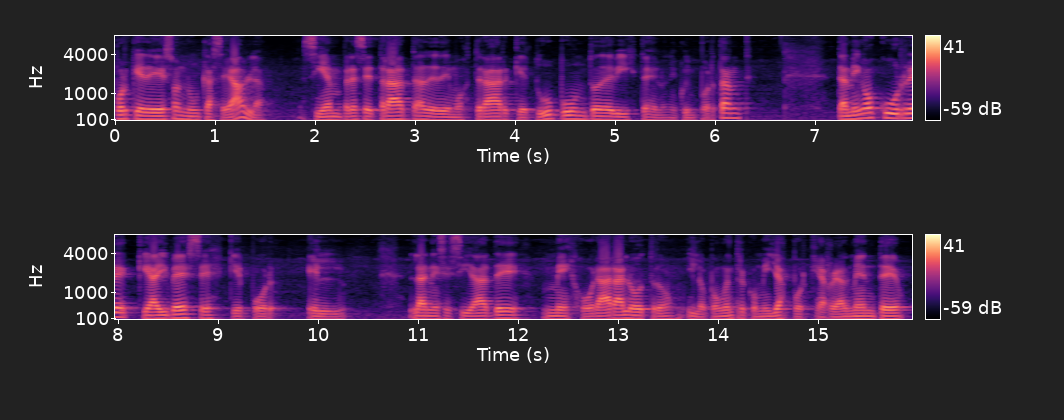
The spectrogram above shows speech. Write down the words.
porque de eso nunca se habla. Siempre se trata de demostrar que tu punto de vista es el único importante. También ocurre que hay veces que por el, la necesidad de mejorar al otro, y lo pongo entre comillas porque realmente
